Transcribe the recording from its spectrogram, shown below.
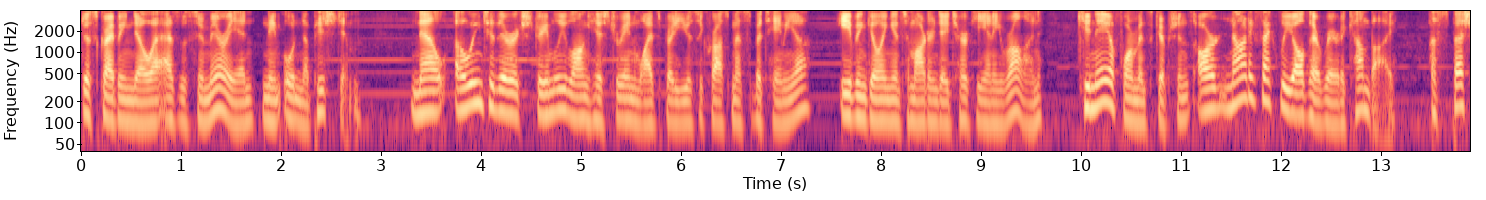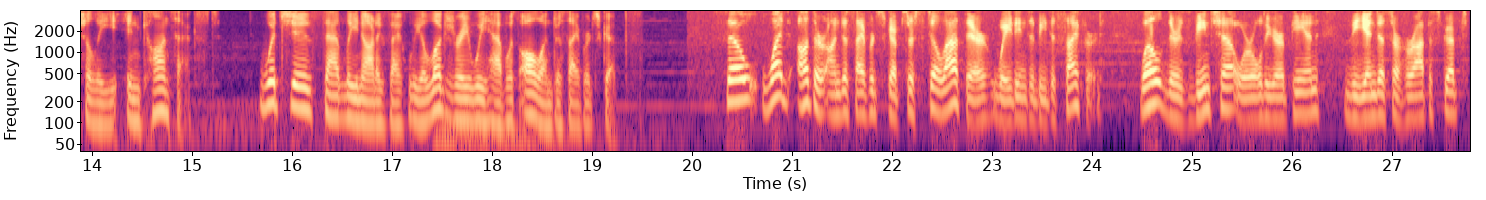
describing Noah as a Sumerian named Utnapishtim. Now, owing to their extremely long history and widespread use across Mesopotamia, even going into modern day Turkey and Iran, cuneiform inscriptions are not exactly all that rare to come by, especially in context, which is sadly not exactly a luxury we have with all undeciphered scripts. So, what other undeciphered scripts are still out there waiting to be deciphered? Well, there's Vincha or Old European, the Indus or Harappa script,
